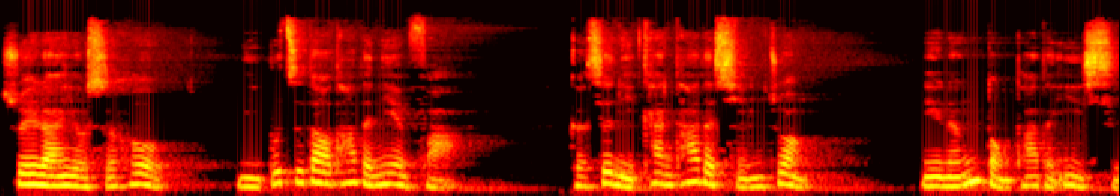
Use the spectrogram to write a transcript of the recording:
虽然有时候你不知道它的念法，可是你看它的形状，你能懂它的意思。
